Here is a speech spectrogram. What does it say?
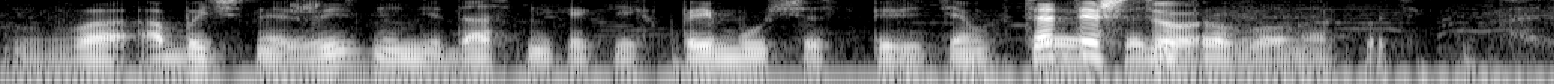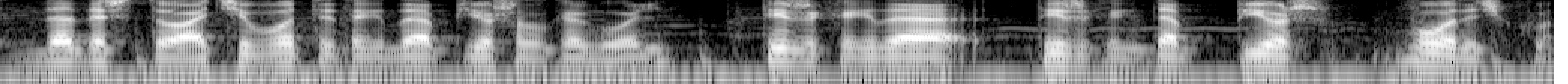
в обычной жизни не даст никаких преимуществ перед тем, кто, да ты кто что? не пробовал наркотик. Да ты что, а чего ты тогда пьешь алкоголь? Ты же когда, ты же когда пьешь водочку,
